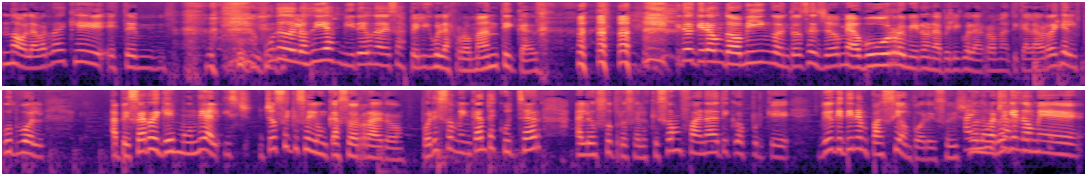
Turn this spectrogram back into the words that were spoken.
no, la verdad es que este uno de los días miré una de esas películas románticas. Creo que era un domingo, entonces yo me aburro y miro una película romántica. La verdad que el fútbol a pesar de que es mundial. Y yo- sé que soy un caso raro, por eso me encanta escuchar a los otros, a los que son fanáticos, porque veo que tienen pasión por eso. Y yo Hay la verdad que no me...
